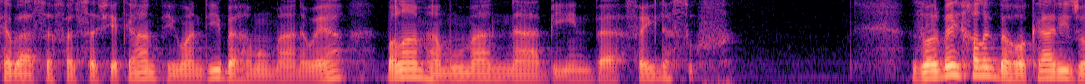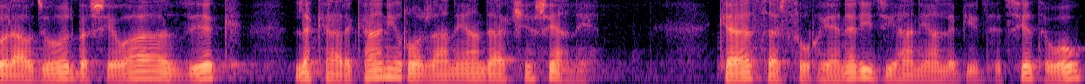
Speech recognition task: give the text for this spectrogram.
کە باسە فەلسەفیەکان پەیوەندی بە هەموومانەوەیە بەڵام هەموومان نا بین بە فەیلەسوف زۆربەی خەڵک بە هۆکاری جۆراوجۆر بە شێوازێک لە کارەکانی ڕۆژانەیاندا کێشەیان هەیە کە سەرسوڕهێنەری جیهانیان لە بیر دەچێتەوە و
